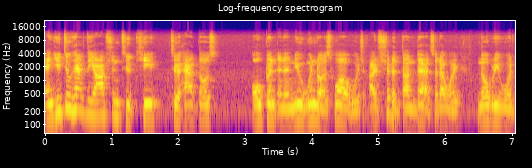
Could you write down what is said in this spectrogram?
And you do have the option to keep to have those open in a new window as well, which I should have done that so that way nobody would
